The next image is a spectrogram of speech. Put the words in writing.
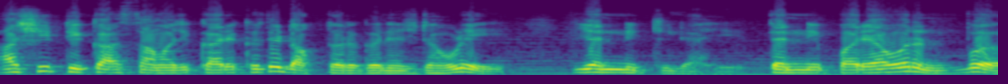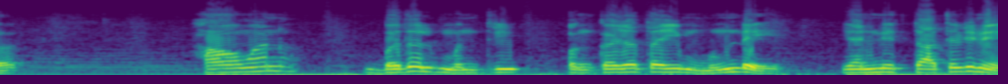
अशी टीका सामाजिक कार्यकर्ते डॉक्टर गणेश ढवळे यांनी केली आहे. त्यांनी पर्यावरण व हवामान बदल मंत्री पंकजाताई मुंडे यांनी तातडीने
